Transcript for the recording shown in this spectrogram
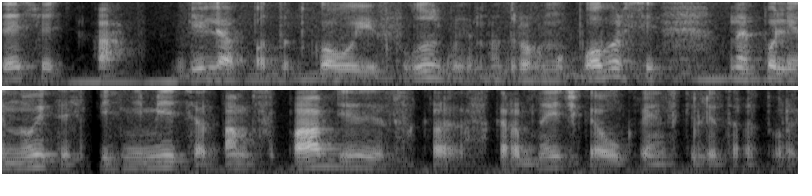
10А, біля податкової служби на другому поверсі. Не полінуйтесь, підніміться, там справді скар- скарбничка української літератури.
